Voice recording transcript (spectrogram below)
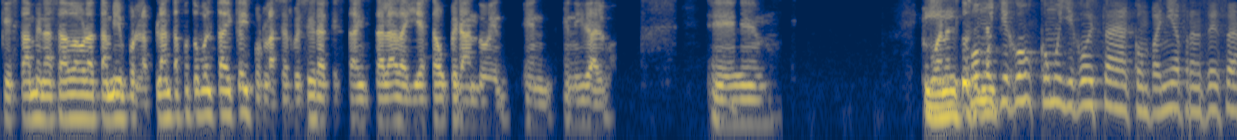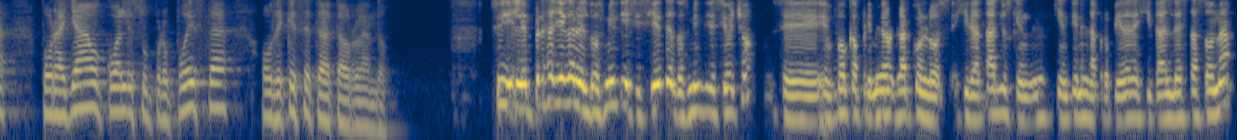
que está amenazado ahora también por la planta fotovoltaica y por la cervecera que está instalada y ya está operando en, Hidalgo. Eh, ¿Y cómo, llegó, cómo llegó esta compañía francesa por allá o cuál es su propuesta o de qué se trata, Orlando? Sí, la empresa llega en el 2017, 2018. Se enfoca primero a hablar con los ejidatarios, quien, quien tienen la propiedad digital de esta zona.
